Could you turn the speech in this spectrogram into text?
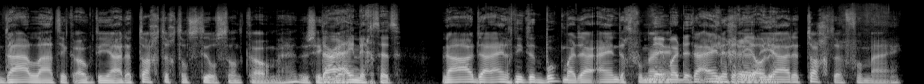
daar laat ik ook de jaren tachtig tot stilstand komen. Hè. Dus ik Daar eindigt het. Nou, daar eindigt niet het boek, maar daar eindigt voor mij. Nee, de- daar eindigen de jaren tachtig voor mij.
